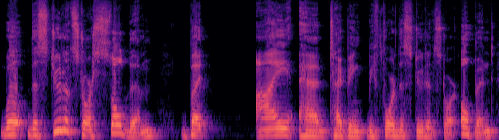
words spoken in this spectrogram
Well, the student store sold them, but I had typing before the student store opened,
